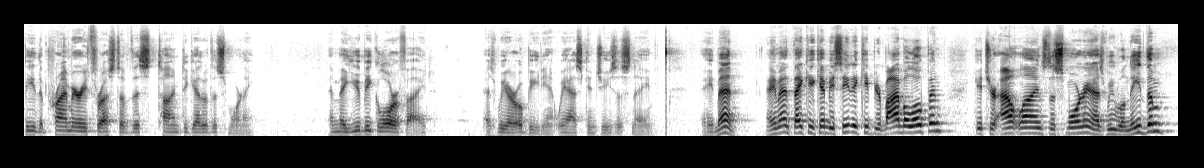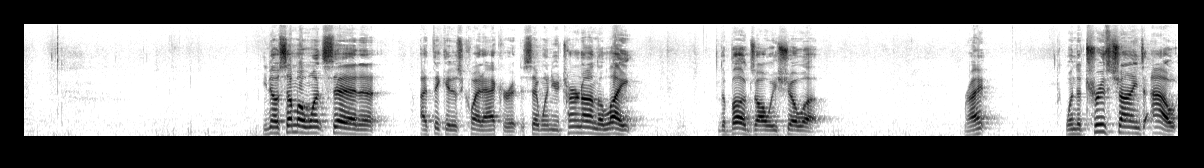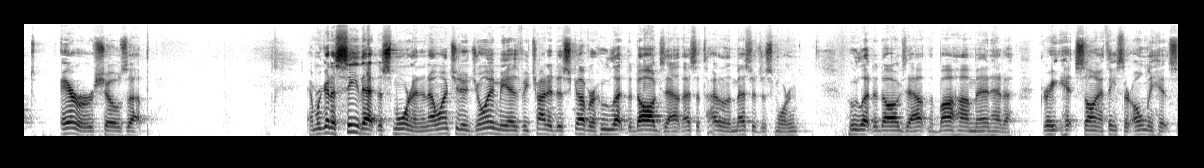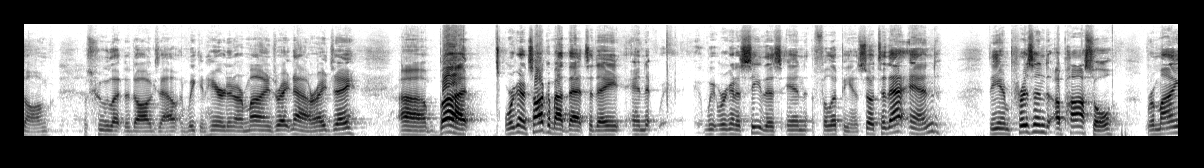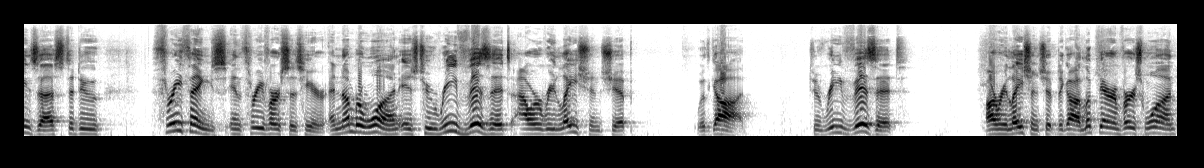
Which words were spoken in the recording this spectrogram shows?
be the primary thrust of this time together this morning. And may you be glorified as we are obedient. We ask in Jesus' name. Amen. Amen. Thank you. You can be seated. Keep your Bible open. Get your outlines this morning as we will need them. You know, someone once said, uh, I think it is quite accurate, to say when you turn on the light, the bugs always show up. Right? When the truth shines out, error shows up. And we're going to see that this morning. And I want you to join me as we try to discover who let the dogs out. That's the title of the message this morning. Who Let the Dogs Out. And the Baha Men had a great hit song. I think it's their only hit song, was Who Let the Dogs Out. And we can hear it in our minds right now, right, Jay? Uh, but we're going to talk about that today. And we're going to see this in Philippians. So, to that end, the imprisoned apostle reminds us to do three things in three verses here. And number one is to revisit our relationship with God. To revisit our relationship to God. Look there in verse 1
